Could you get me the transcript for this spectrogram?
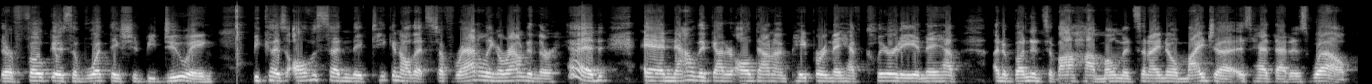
their focus of what they should be doing because all of a sudden they've taken all that stuff rattling around in their head and now they've got it all down on paper and they have clarity and they have an abundance of aha moments. And i know Mija has had that as well.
